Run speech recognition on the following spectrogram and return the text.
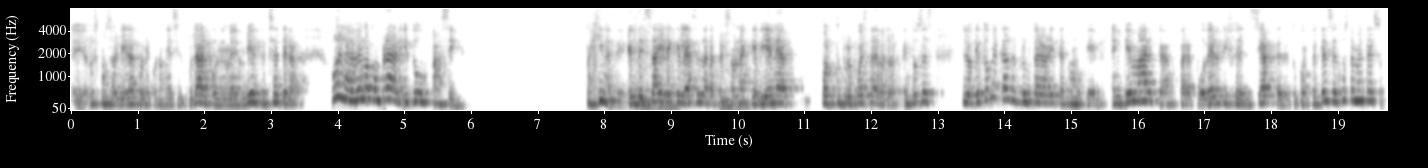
eh, responsabilidad con economía circular, con el medio ambiente, etcétera. Hola, vengo a comprar. Y tú, ah, sí, Imagínate, el desaire que le haces a la persona que viene por tu propuesta de valor. Entonces, lo que tú me acabas de preguntar ahorita, como que, ¿en qué marca para poder diferenciarte de tu competencia? Es justamente eso.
